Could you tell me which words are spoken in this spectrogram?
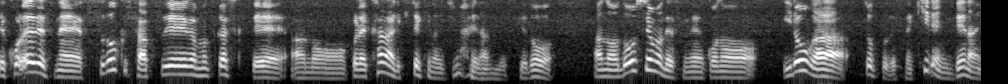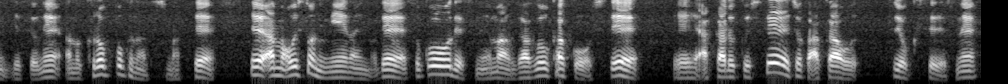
で、これですね、すごく撮影が難しくて、あの、これかなり奇跡の一枚なんですけど、あの、どうしてもですね、この色がちょっとですね、綺麗に出ないんですよね。あの、黒っぽくなってしまって、で、あんま美味しそうに見えないので、そこをですね、まあ画像加工して、えー、明るくして、ちょっと赤を強くしてですね、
